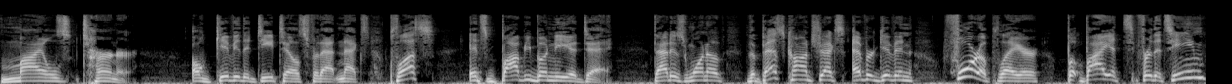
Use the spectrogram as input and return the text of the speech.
Miles Turner. I'll give you the details for that next. Plus, it's Bobby Bonilla Day. That is one of the best contracts ever given for a player, but by it for the team,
